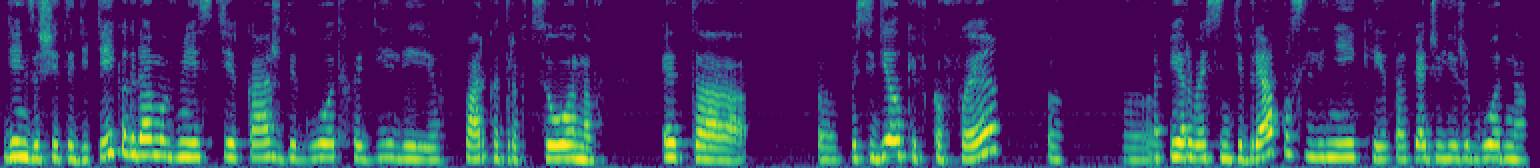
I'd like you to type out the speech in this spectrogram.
День защиты детей, когда мы вместе каждый год ходили в парк аттракционов. Это посиделки в кафе 1 э, сентября после линейки, это опять же ежегодно.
